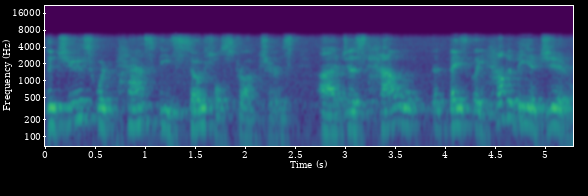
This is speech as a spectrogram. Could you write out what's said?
The Jews would pass these social structures, uh, just how, basically, how to be a Jew.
